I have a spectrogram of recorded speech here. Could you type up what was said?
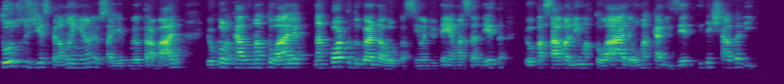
Todos os dias pela manhã eu saía para o meu trabalho, eu colocava uma toalha na porta do guarda-roupa, assim, onde tem a maçaneta, eu passava ali uma toalha ou uma camiseta e deixava ali.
